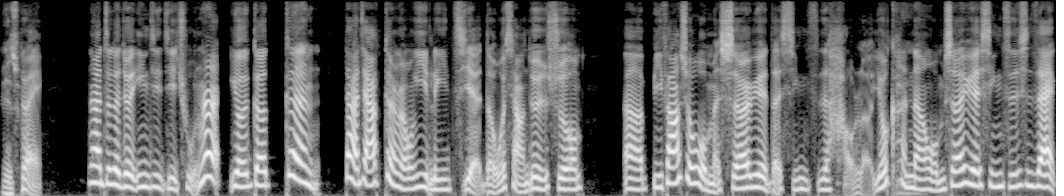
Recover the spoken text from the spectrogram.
没错。对，那这个就是应计基础。那有一个更大家更容易理解的，我想就是说，呃，比方说我们十二月的薪资好了，有可能我们十二月薪资是在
